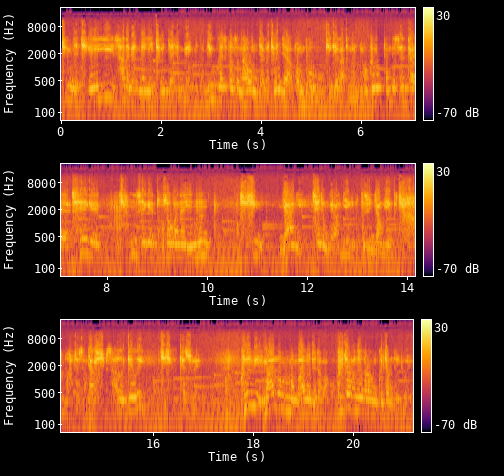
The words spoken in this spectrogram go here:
지금 이제 제2 산업혁명이 전자혁명입니다. 미국에서 벌써 나온 이제 그 전자본부 기계 같은 건요. 그 본부 센터에 세계, 전 세계 도서관에 있는 지식 양이 세종대왕 얘기부터 기순장 얘기부터 전부 합쳐서 약 14억 개의 지식 개수래요. 그놈이 말로 그러면 말로 대답하고 글자로 내더라고 하면 글자로 내줘요.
